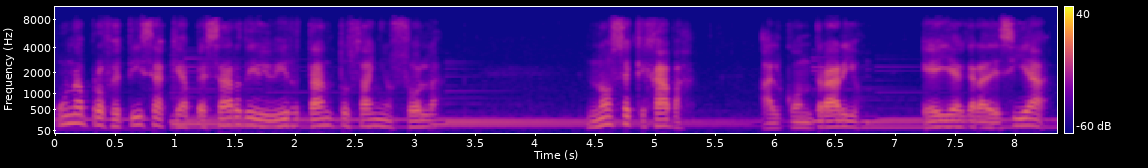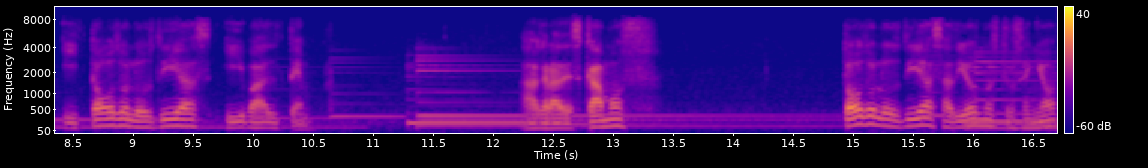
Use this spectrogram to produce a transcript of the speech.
una profetisa que a pesar de vivir tantos años sola, no se quejaba. Al contrario, ella agradecía y todos los días iba al templo. Agradezcamos todos los días a Dios nuestro Señor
